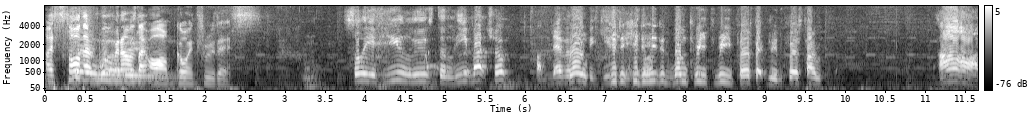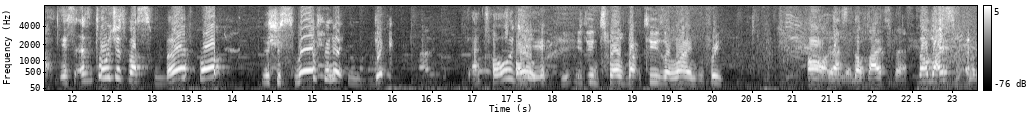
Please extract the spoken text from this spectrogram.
I saw that move and I was like, oh, I'm going through this. Sully, if you lose the Lee matchup, I'll never Bro, forgive he you. did, he, bro. did, he did 133 perfectly the first time. Ah, this I told you it's my Smurf, bro. This is smurfing it, dick. I told Oh, you. you- you're doing 12 back twos online for free. Oh, Okay, that's not my Smurf. Not my Smurf.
